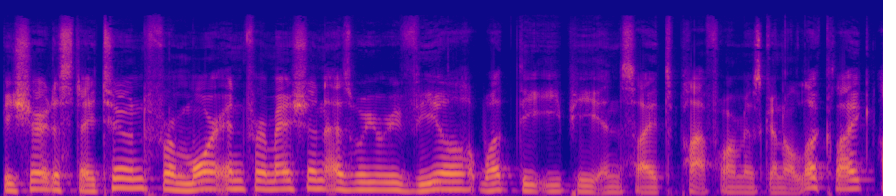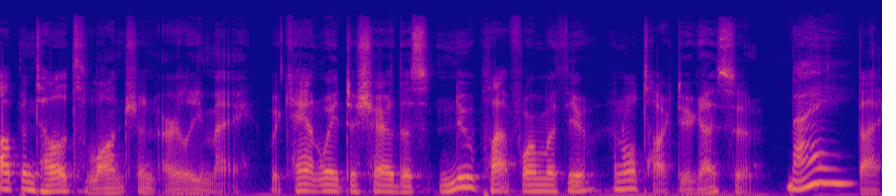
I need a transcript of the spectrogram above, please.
Be sure to stay tuned for more information as we reveal what the EP Insights platform is going to look like up until its launch in early May. We can't wait to share this new platform with you, and we'll talk to you guys soon. Bye. Bye.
